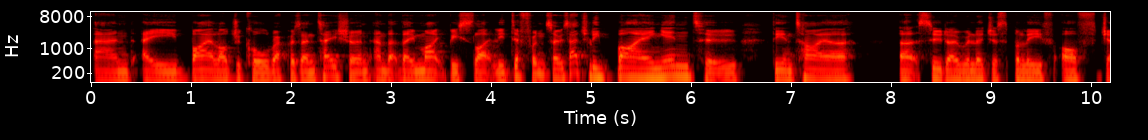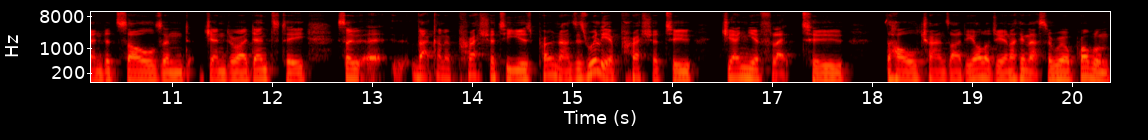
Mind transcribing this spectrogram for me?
and a biological representation and that they might be slightly different. So it's actually buying into the entire uh, pseudo religious belief of gendered souls and gender identity. So uh, that kind of pressure to use pronouns is really a pressure to genuflect to the whole trans ideology. And I think that's a real problem.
